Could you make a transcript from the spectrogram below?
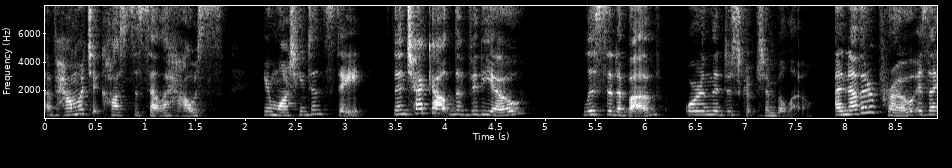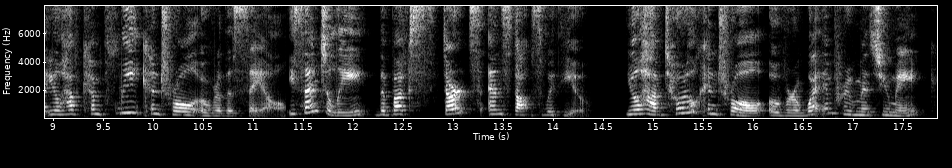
of how much it costs to sell a house in Washington state, then check out the video listed above or in the description below. Another pro is that you'll have complete control over the sale. Essentially, the buck starts and stops with you. You'll have total control over what improvements you make,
